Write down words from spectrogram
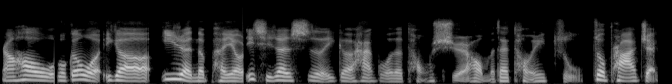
然后我跟我一个伊人的朋友一起认识了一个韩国的同学，然后我们在同一组做 project，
